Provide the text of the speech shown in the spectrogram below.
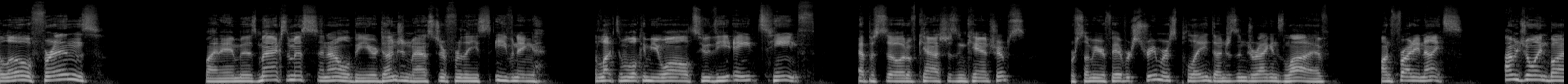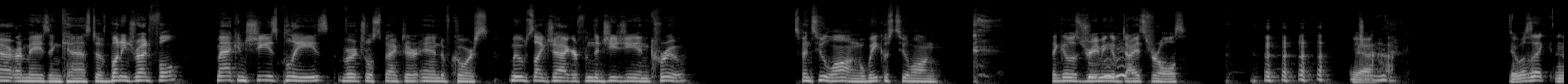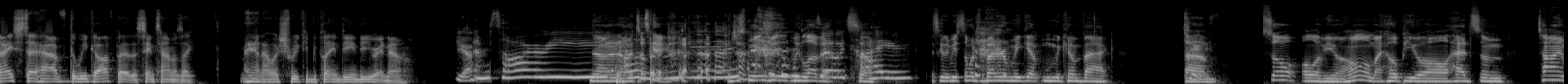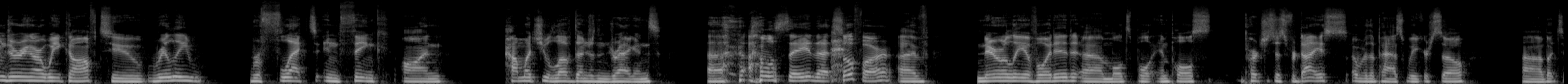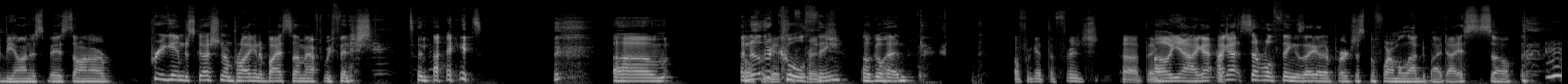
Hello, friends. My name is Maximus, and I will be your dungeon master for this evening. I'd like to welcome you all to the 18th episode of Caches and Cantrips, where some of your favorite streamers play Dungeons and Dragons live on Friday nights. I'm joined by our amazing cast of Bunny Dreadful, Mac and Cheese Please, Virtual Spectre, and of course, Moves Like Jagger from the GGN crew. It's been too long. A week was too long. I think I was dreaming of dice rolls. Yeah. Truth. It was like nice to have the week off, but at the same time, I was like, man, I wish we could be playing D and D right now. Yeah. I'm sorry. No, no, no, it's okay. It just means we, we love so it. So tired. it's gonna be so much better when we get when we come back. Um, so all of you at home, I hope you all had some time during our week off to really reflect and think on how much you love Dungeons and Dragons. Uh, I will say that so far I've narrowly avoided uh, multiple impulse purchases for dice over the past week or so. Uh, but to be honest, based on our pregame discussion, I'm probably gonna buy some after we finish tonight. Um, Don't another cool thing. Oh, go ahead. Don't forget the fridge uh, thing. Oh yeah, I got I got several things I gotta purchase before I'm allowed to buy dice, so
